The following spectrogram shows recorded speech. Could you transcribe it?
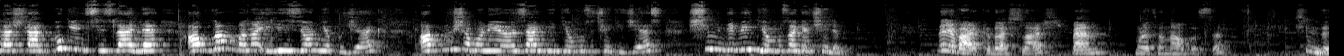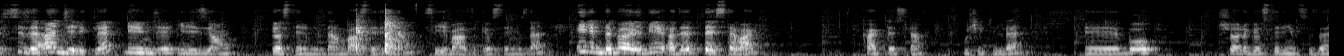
arkadaşlar. Bugün sizlerle ablam bana illüzyon yapacak. 60 aboneye özel videomuzu çekeceğiz. Şimdi videomuza geçelim. Merhaba arkadaşlar, ben Murat'ın ablası. Şimdi size öncelikle birinci illüzyon gösterimizden bahsedeceğim. Sihirbazlık gösterimizden. Elimde böyle bir adet deste var. Kart destem. Bu şekilde. Ee, bu şöyle göstereyim size.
